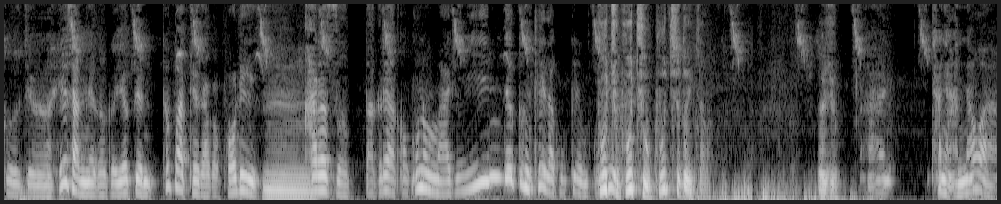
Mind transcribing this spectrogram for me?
그 저 해삼 내가 그 옆에 텃밭에다가 보리 음, 갈았어 딱 그래갖고 그놈 아주 인덕근 캐다 먹고 부추 부추 부추도 있잖아. 요즘 아, 당이 안 나와.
